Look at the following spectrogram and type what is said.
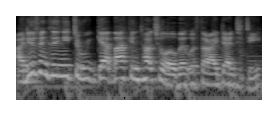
I do think they need to re- get back in touch a little bit with their identity.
